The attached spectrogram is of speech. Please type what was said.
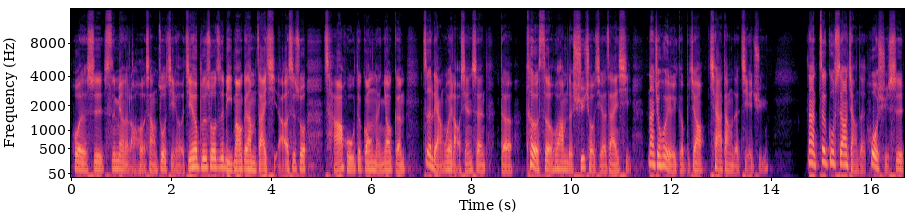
或者是寺庙的老和尚做结合。结合不是说这是狸猫跟他们在一起了，而是说茶壶的功能要跟这两位老先生的特色或他们的需求结合在一起，那就会有一个比较恰当的结局。那这个故事要讲的，或许是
